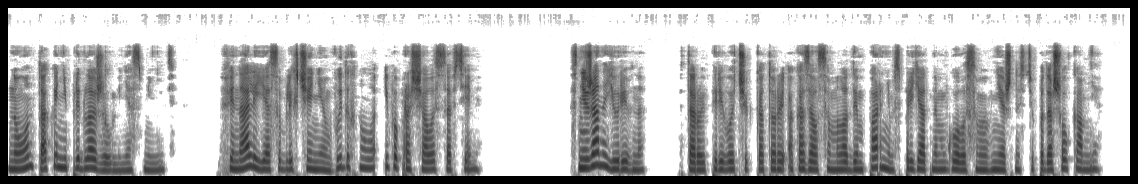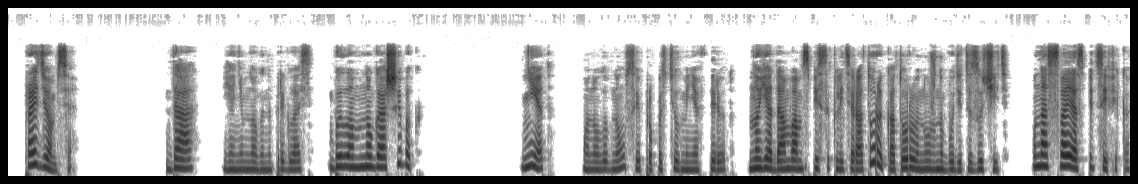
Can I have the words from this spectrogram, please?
но он так и не предложил меня сменить. В финале я с облегчением выдохнула и попрощалась со всеми. Снежана Юрьевна, второй переводчик, который оказался молодым парнем с приятным голосом и внешностью, подошел ко мне. «Пройдемся». «Да», — я немного напряглась. «Было много ошибок?» «Нет», он улыбнулся и пропустил меня вперед. «Но я дам вам список литературы, которую нужно будет изучить. У нас своя специфика».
